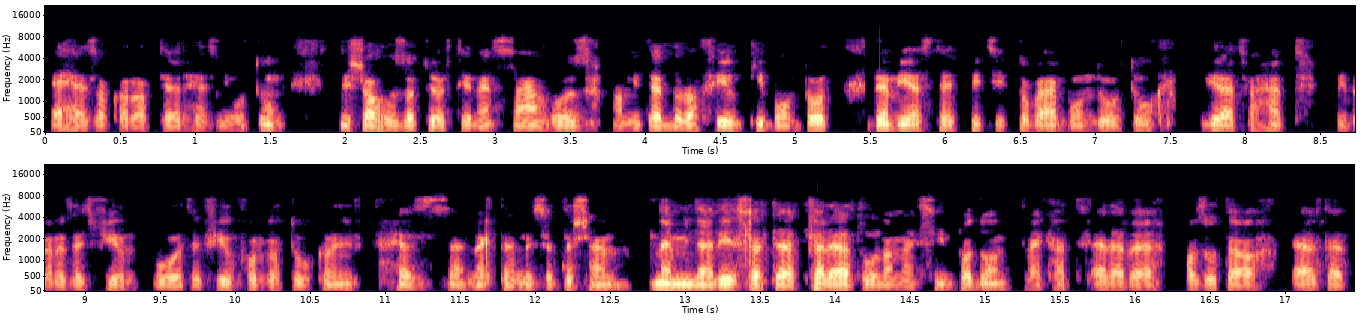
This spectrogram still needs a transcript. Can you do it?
ehhez a karakterhez nyúltunk, és ahhoz a történetszámhoz, amit ebből a film kibontott, de mi ezt egy picit tovább gondoltuk, illetve hát mivel ez egy film volt, egy filmforgatókönyv, ez ennek természetesen nem minden részlete felelt volna meg színpadon, meg hát eleve azóta eltett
